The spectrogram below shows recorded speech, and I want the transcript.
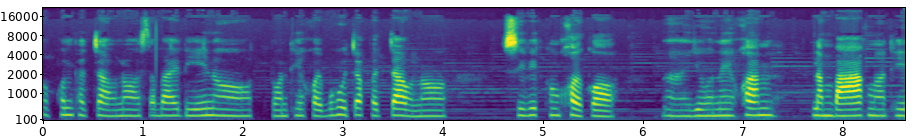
ขอบคุณพระเจ้าเนาะสบายดีเนาะตอนที่ข่อยบ่ฮู้จักพระเจ้าเนาะชีวิตของข่อยก็อ่าอยู่ในความลำบากเนาะที่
